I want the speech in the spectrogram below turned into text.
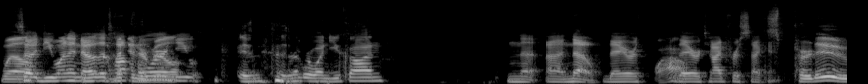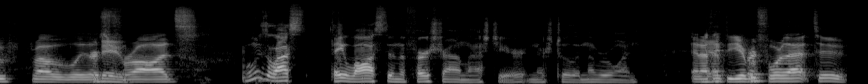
Well, so, do you want to know the top four? Do you? is, is number one UConn? No, uh, no. They are Wow. they are tied for second. it's Purdue probably those Purdue. frauds. When was the last they lost in the first round last year, and they're still the number one? And I Yeah. think the year Pur- before that too.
